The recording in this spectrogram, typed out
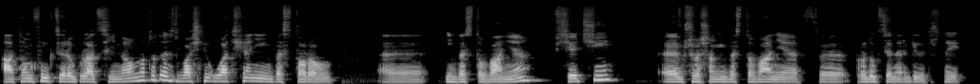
a tą funkcję regulacyjną, no to to jest właśnie ułatwianie inwestorom e, inwestowanie w sieci, e, przepraszam, inwestowanie w produkcję energii elektrycznej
